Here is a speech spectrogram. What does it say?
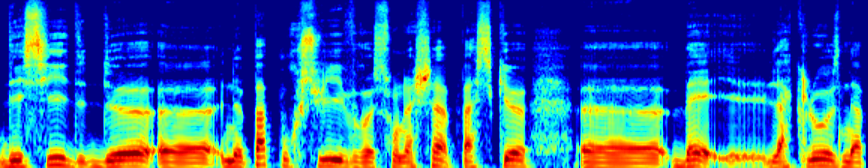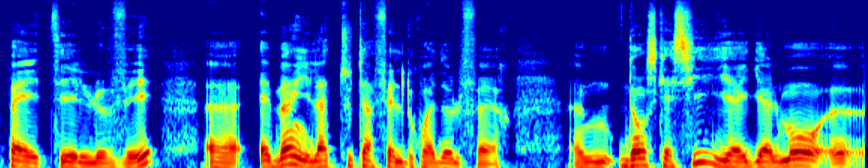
décide de euh, ne pas poursuivre son achat parce que ben, la clause n'a pas été levée, eh ben, il a tout à fait le droit de le faire. Euh, dans ce cas-ci, il y a également, euh,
